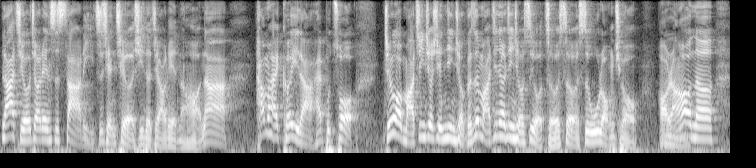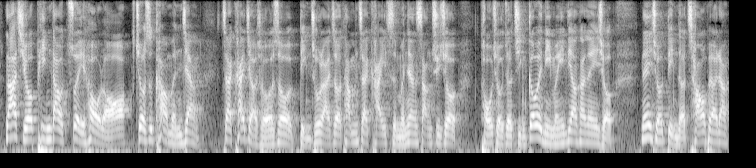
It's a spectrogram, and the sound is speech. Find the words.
拉齐欧教练是萨里，之前切尔西的教练了哈。那他们还可以啦，还不错。结果马竞就先进球，可是马竞的进球是有折射，是乌龙球。好，然后呢，拉齐欧拼到最后了哦，就是靠门将。在开角球的时候顶出来之后，他们再开一次门将上去就头球就进。各位你们一定要看那一球，那一球顶的超漂亮，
